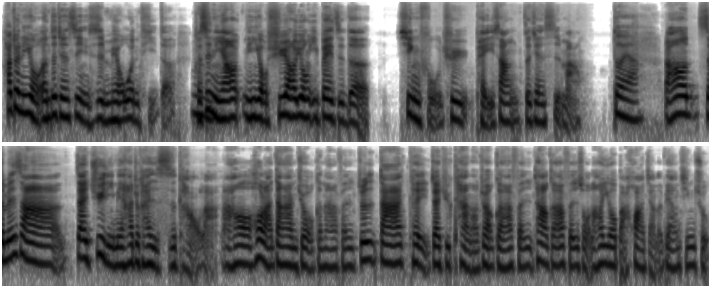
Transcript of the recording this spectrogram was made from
他对你有恩这件事情是没有问题的，可是你要你有需要用一辈子的幸福去赔上这件事吗？对啊。然后 Samantha 在剧里面他就开始思考啦，然后后来当然就有跟他分，就是大家可以再去看，然后就要跟他分，他要跟他分手，然后又把话讲得非常清楚。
